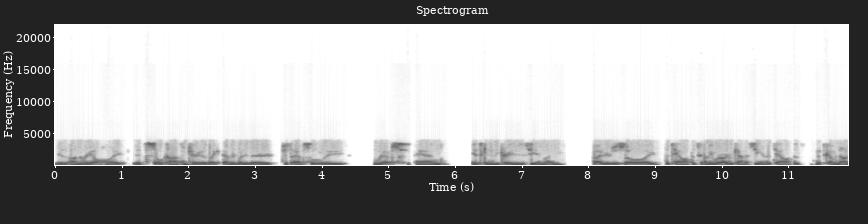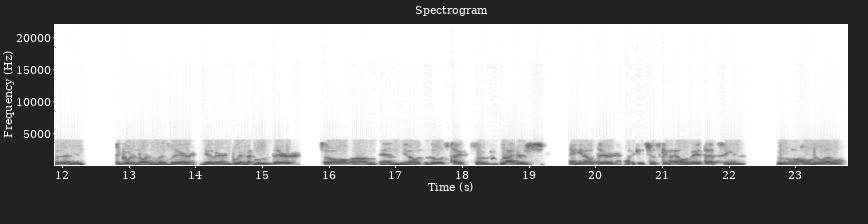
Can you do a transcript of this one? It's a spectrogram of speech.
is unreal. Like it's so concentrated. Like everybody there just absolutely rips. And it's going to be crazy to see in like five years or so, like the talent that's, I mean, we're already kind of seeing the talent that's, that's coming out of there. I mean, Dakota Norton lives there. You have Aaron Gwin that moved there. So, um, and you know, those types of riders hanging out there, like it's just going to elevate that scene to a whole new level.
